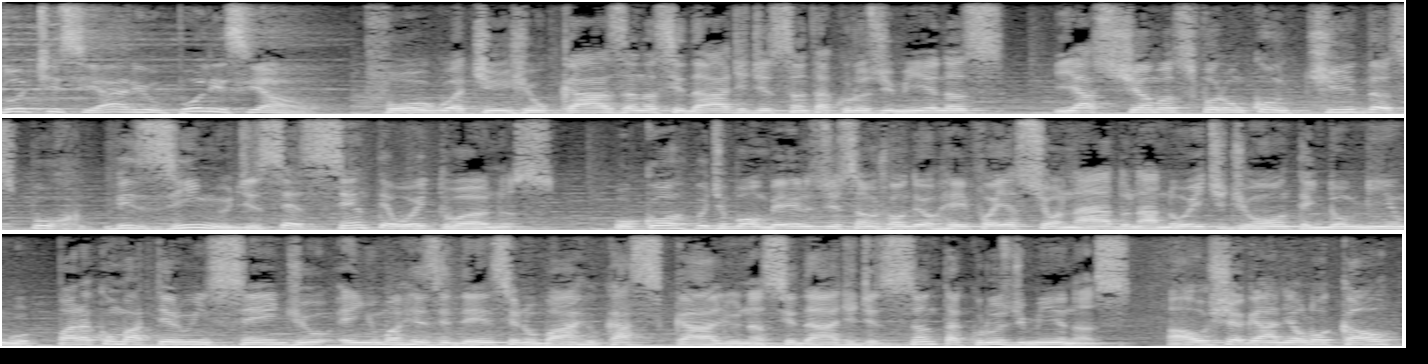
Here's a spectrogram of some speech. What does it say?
Noticiário Policial. Fogo atingiu casa na cidade de Santa Cruz de Minas e as chamas foram contidas por vizinho de 68 anos. O Corpo de Bombeiros de São João Del Rei foi acionado na noite de ontem, domingo, para combater um incêndio em uma residência no bairro Cascalho, na cidade de Santa Cruz de Minas. Ao chegarem ao local,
